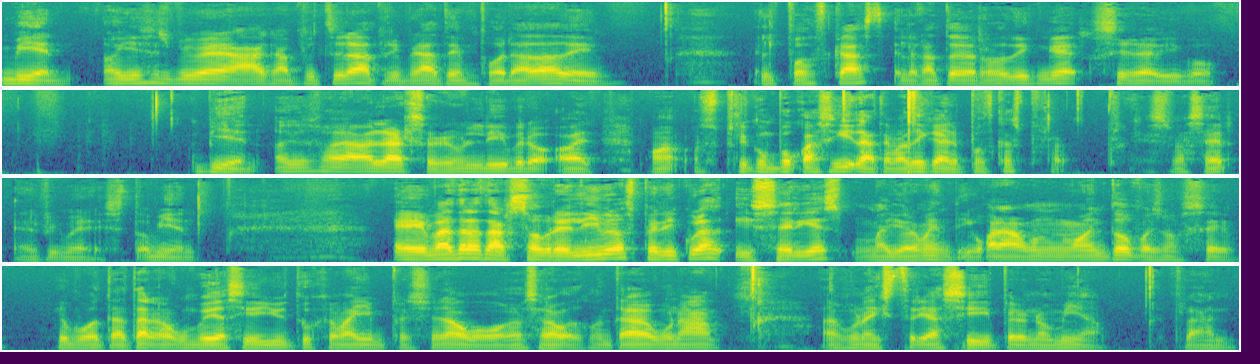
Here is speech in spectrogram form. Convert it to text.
Bien, hoy es el primer capítulo la primera temporada de el podcast El gato de Rodinger sigue vivo. Bien, hoy os voy a hablar sobre un libro. A ver, os explico un poco así la temática del podcast porque va a ser el primer esto. Bien, eh, va a tratar sobre libros, películas y series mayormente. Igual en algún momento, pues no sé, que puedo tratar algún vídeo así de YouTube que me haya impresionado o no sé, contar alguna, alguna historia así, pero no mía. En plan,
